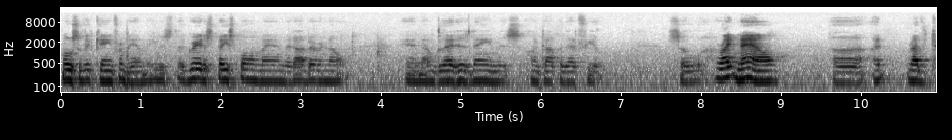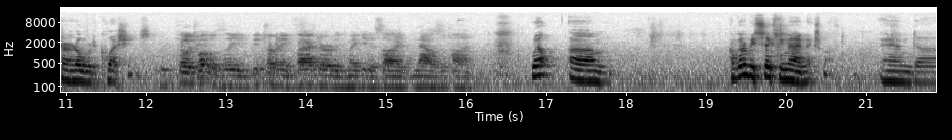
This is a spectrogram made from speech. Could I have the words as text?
most of it came from him. He was the greatest baseball man that I've ever known, and I'm glad his name is on top of that field. So uh, right now, uh, I'd rather turn it over to questions. Coach, what was the determining factor to make you decide now's the time? Well, um, I'm gonna be sixty-nine next month, and, uh,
